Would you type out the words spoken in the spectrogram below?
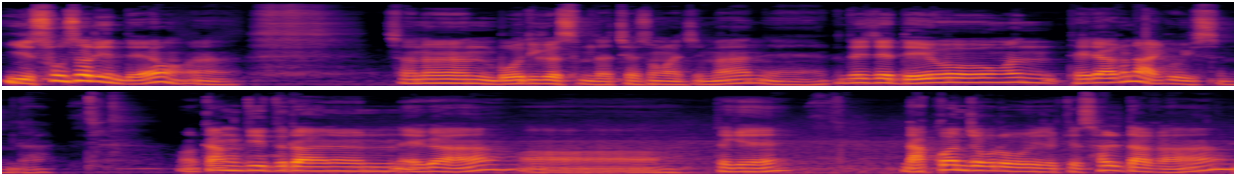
이 소설인데요. 어, 저는 못 읽었습니다. 죄송하지만. 예. 근데 이제 내용은 대략은 알고 있습니다. 어, 깡디드라는 애가 어, 되게 낙관적으로 이렇게 살다가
